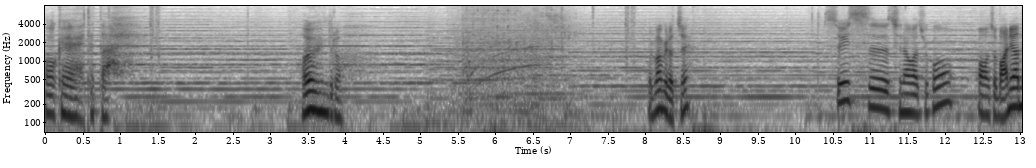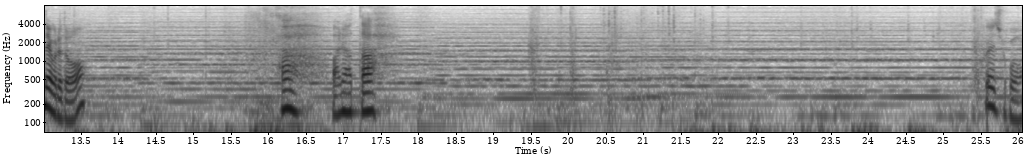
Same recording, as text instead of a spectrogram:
오케이 됐다. 어휴 힘들어. 얼마 밀었지? 스위스 지나가지고 어 저 많이 왔네요 그래도. 아 많이 왔다. 후해주고.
